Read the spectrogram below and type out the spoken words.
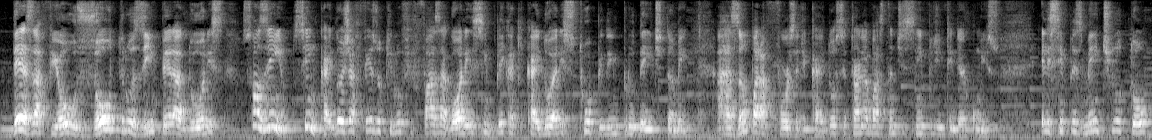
desafiou os outros imperadores sozinho. Sim, Kaido já fez o que Luffy faz agora e isso implica que Kaido era estúpido e imprudente também. A razão para a força de Kaido se torna bastante simples de entender com isso. Ele simplesmente lutou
